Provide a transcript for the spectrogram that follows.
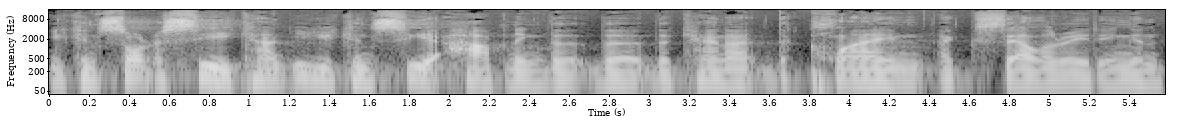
you can sort of see, can't you? You can see it happening, the, the, the kind of decline accelerating. And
